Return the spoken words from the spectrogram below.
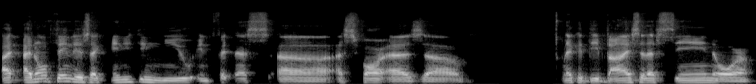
I, I don't think there's like anything new in fitness uh, as far as uh, like a device that I've seen or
